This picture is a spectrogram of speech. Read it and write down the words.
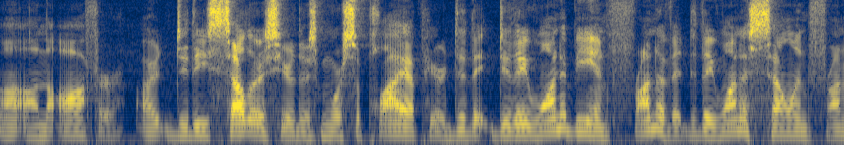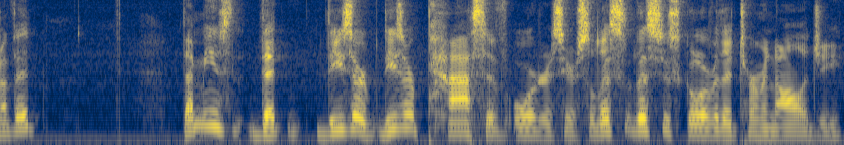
uh, on the offer. Are, do these sellers here there's more supply up here. Do they do they want to be in front of it? Do they want to sell in front of it that means that these are these are passive orders here. So let's let's just go over the terminology.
